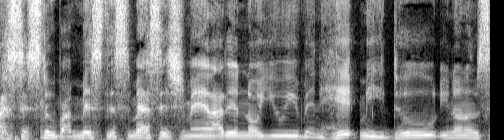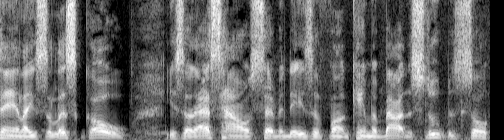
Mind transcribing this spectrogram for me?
I said, Snoop, I missed this message, man. I didn't know you even hit me, dude. You know what I'm saying? Like, so let's go. Yeah, so that's how Seven Days of Funk came about. And Snoop is so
